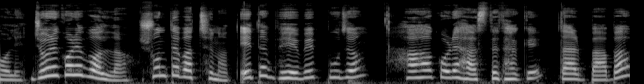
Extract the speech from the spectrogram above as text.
বলে, জোরে করে বল না, শুনতে পাচ্ছে না। এটা ভেবে পূজা হা হা করে হাসতে থাকে। তার বাবা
